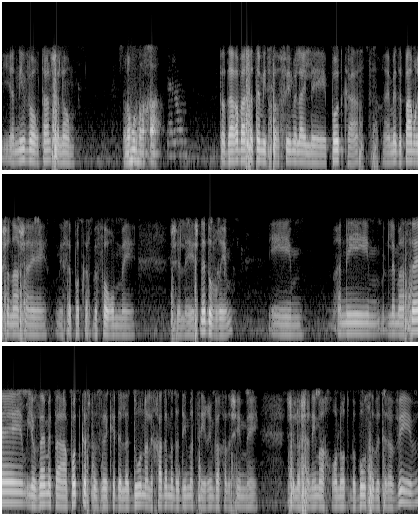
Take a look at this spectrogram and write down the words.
יניב ואורטל, שלום. שלום וברכה. תודה רבה שאתם מצטרפים אליי לפודקאסט. האמת, זו פעם ראשונה שאני עושה פודקאסט בפורום אה, של אה, שני דוברים. אני למעשה יוזם את הפודקאסט הזה כדי לדון על אחד המדדים הצעירים והחדשים אה, של השנים האחרונות בבורסה בתל אביב,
